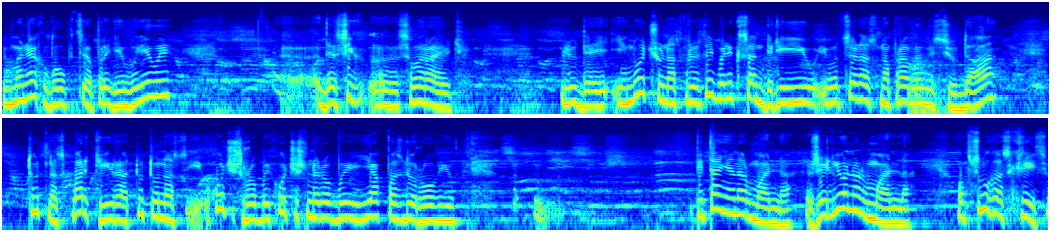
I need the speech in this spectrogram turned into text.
Мене хлопці оприділили, е, де всіх е, сварають людей. І ночі нас привезли в Олександрію, і оце нас направили сюди. Тут у нас квартира, тут у нас хочеш роби, хочеш не роби, як по здоров'ю Питання нормальне, жилье нормальне, обслуга скрізь,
